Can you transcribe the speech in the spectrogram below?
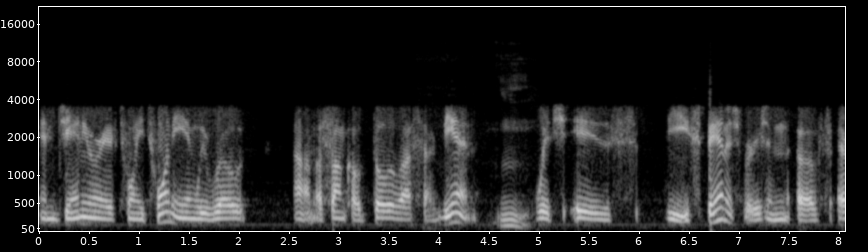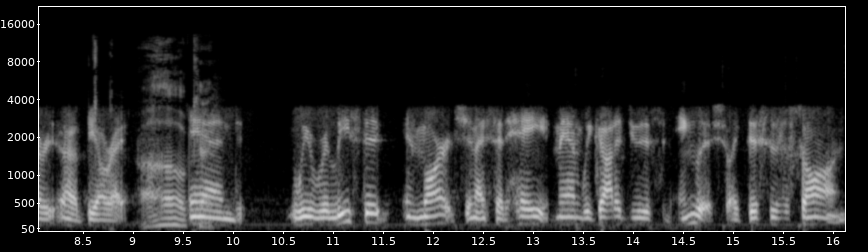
in January of 2020, and we wrote um, a song called "Todo va a estar bien," Mm. which is version of every, uh, "Be All Right." Oh, okay. And we released it in March, and I said, "Hey, man, we got to do this in English. Like, this is a song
